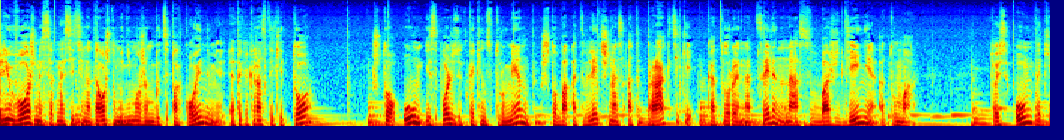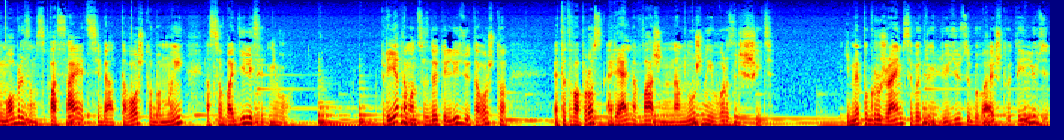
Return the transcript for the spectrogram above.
тревожность относительно того, что мы не можем быть спокойными, это как раз-таки то, что ум использует как инструмент, чтобы отвлечь нас от практики, которая нацелена на освобождение от ума. То есть ум таким образом спасает себя от того, чтобы мы освободились от него. При этом он создает иллюзию того, что этот вопрос реально важен, и нам нужно его разрешить. И мы погружаемся в эту иллюзию, забывая, что это иллюзия.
